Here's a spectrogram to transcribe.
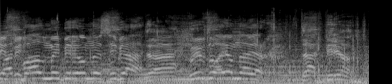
подвал мы берем на себя. Да. Вы вдвоем наверх. Так, вперед.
